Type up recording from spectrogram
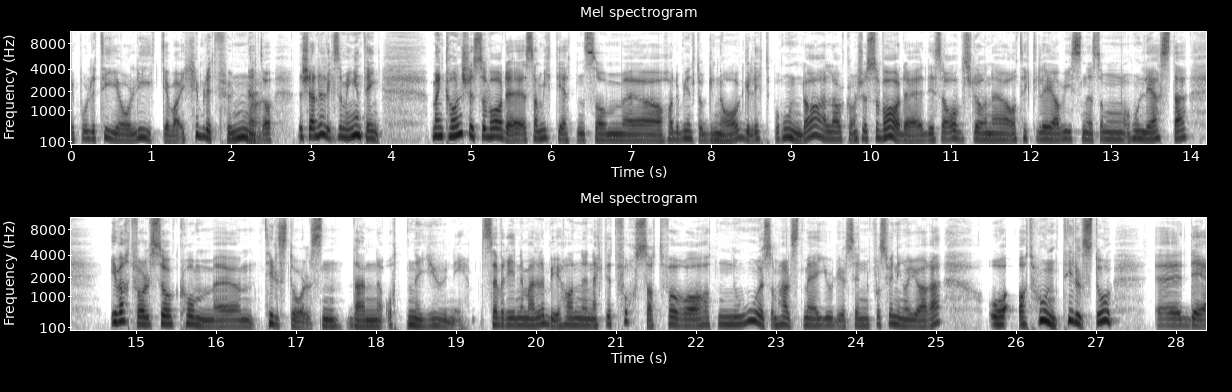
i politiet, og liket var ikke blitt funnet, Nei. og det skjedde liksom ingenting. Men kanskje så var det samvittigheten som eh, hadde begynt å gnage litt på hun da, eller kanskje så var det disse avslørende artiklene i avisene som hun leste. I hvert fall så kom eh, tilståelsen den 8. juni. Severine Melleby han nektet fortsatt for å ha hatt noe som helst med Julius sin forsvinning å gjøre, og at hun tilsto, det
